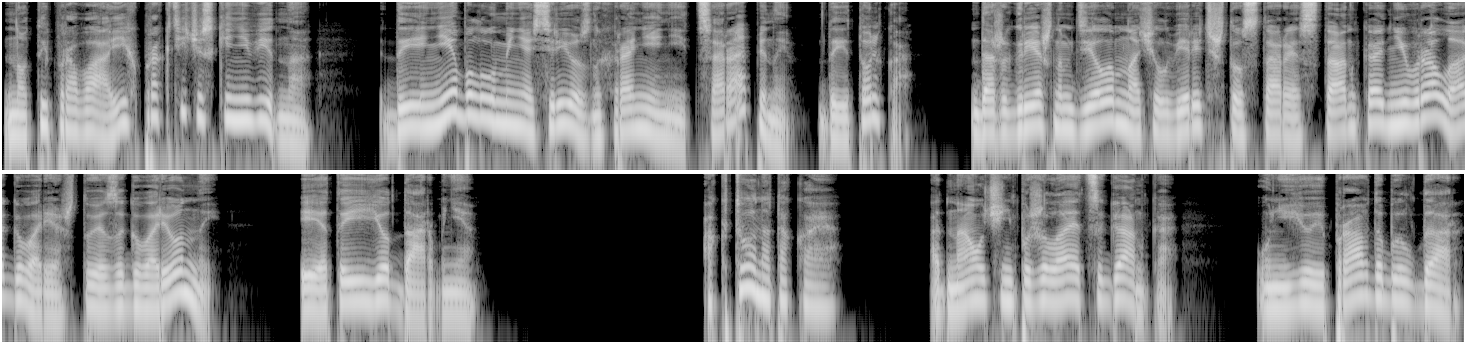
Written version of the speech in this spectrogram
Но ты права, их практически не видно. Да и не было у меня серьезных ранений, царапины, да и только. Даже грешным делом начал верить, что старая станка не врала, говоря, что я заговоренный, и это ее дар мне. «А кто она такая?» Одна очень пожилая цыганка. У нее и правда был дар.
